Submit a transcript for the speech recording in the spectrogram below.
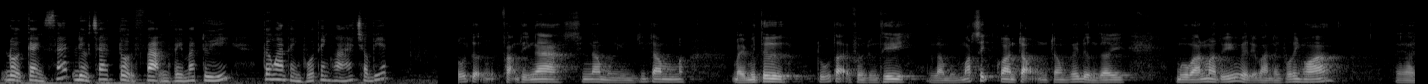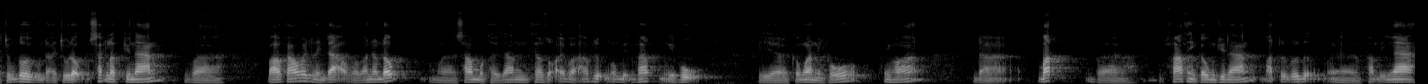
đội cảnh sát điều tra tội phạm về ma túy, công an thành phố Thanh Hóa cho biết. Đối tượng Phạm Thị Nga, sinh năm 1974, trú tại phường Trường Thi là một mắt xích quan trọng trong cái đường dây mua bán ma túy về địa bàn thành phố Thanh Hóa. Thì à, chúng tôi cũng đã chủ động xác lập chuyên án và báo cáo với lãnh đạo và ban giám đốc mà sau một thời gian theo dõi và áp dụng các biện pháp nghiệp vụ thì à, công an thành phố Thanh Hóa đã bắt và phá thành công chuyên án bắt được đối tượng ờ, Phạm Thị Nga.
